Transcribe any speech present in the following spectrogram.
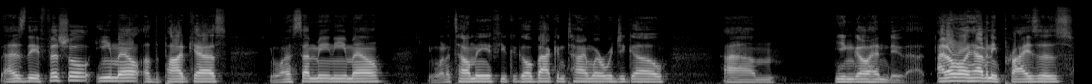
That is the official email of the podcast. You want to send me an email? You want to tell me if you could go back in time, where would you go? Um, you can go ahead and do that. I don't really have any prizes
